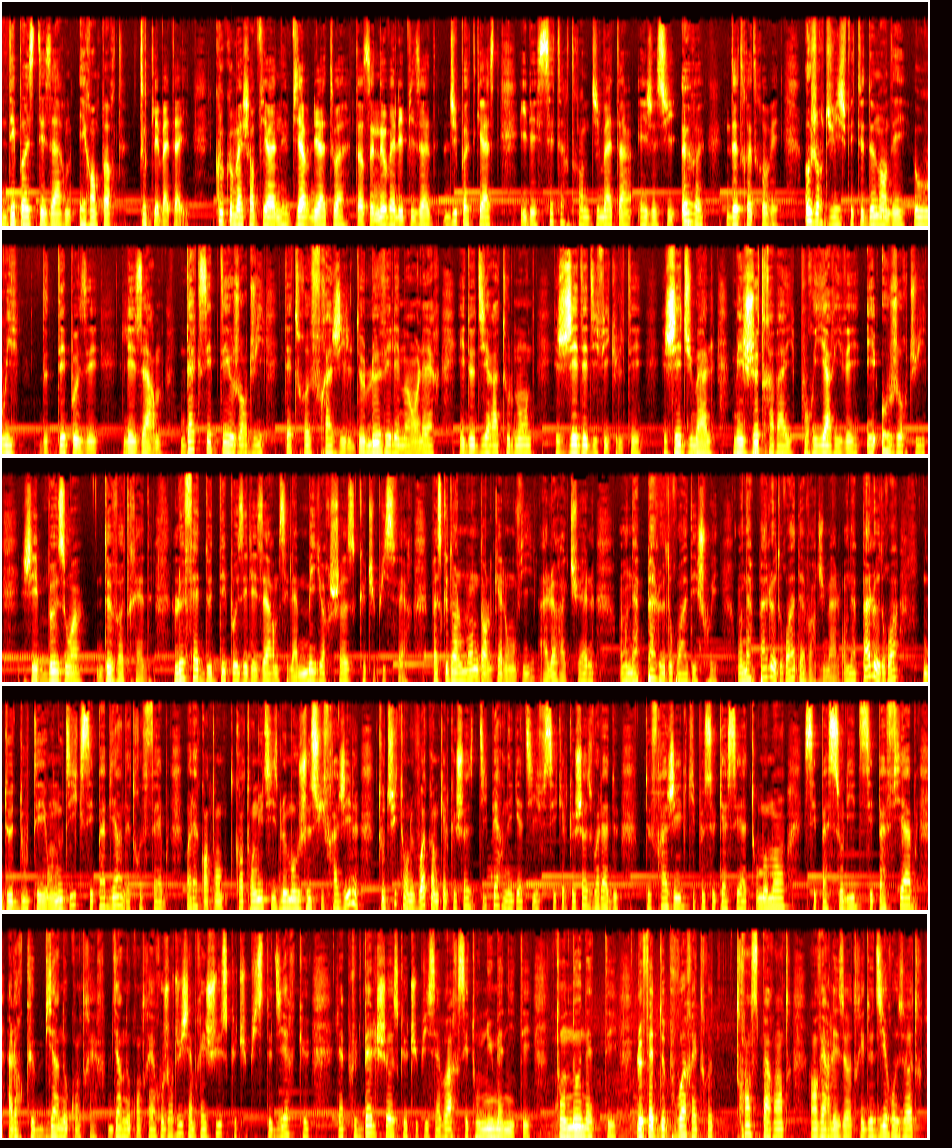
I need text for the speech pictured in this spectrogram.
Dépose tes armes et remporte toutes les batailles. Coucou ma championne, bienvenue à toi dans ce nouvel épisode du podcast. Il est 7h30 du matin et je suis heureux de te retrouver. Aujourd'hui, je vais te demander, oui, de déposer les armes, d'accepter aujourd'hui d'être fragile, de lever les mains en l'air et de dire à tout le monde j'ai des difficultés, j'ai du mal, mais je travaille pour y arriver et aujourd'hui j'ai besoin de votre aide. Le fait de déposer les armes, c'est la meilleure chose que tu puisses faire. Parce que dans le monde dans lequel on vit, à l'heure actuelle, on n'a pas le droit d'échouer. On n'a pas le droit d'avoir du mal. On n'a pas le droit de douter. On nous dit que c'est pas bien d'être faible. Voilà, quand on, utilise le mot je suis fragile, tout de suite on le voit comme quelque chose d'hyper négatif. C'est quelque chose, voilà, de, de fragile qui peut se casser à tout moment. C'est pas solide, c'est pas fiable. Alors que bien au contraire, bien au contraire. Aujourd'hui, j'aimerais juste que tu puisses te dire que la plus belle chose que tu puisses avoir, c'est ton humanité, ton honnêteté, le fait de pouvoir être transparente envers les autres et de dire aux autres,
